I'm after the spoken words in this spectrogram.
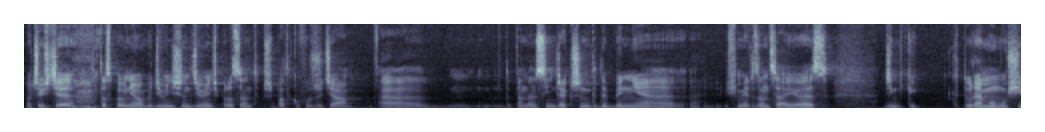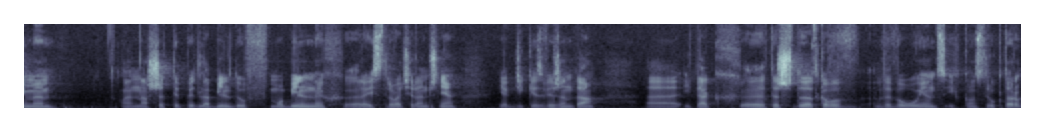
Oczywiście to spełniałoby 99% przypadków użycia e, dependency injection, gdyby nie śmierdzący iOS, dzięki któremu musimy nasze typy dla buildów mobilnych rejestrować ręcznie, jak dzikie zwierzęta e, i tak e, też dodatkowo wywołując ich konstruktor.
